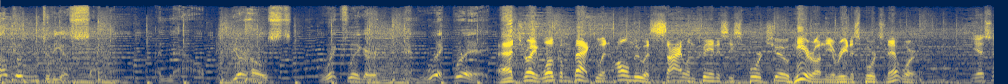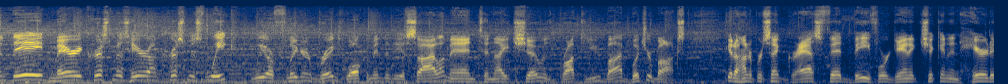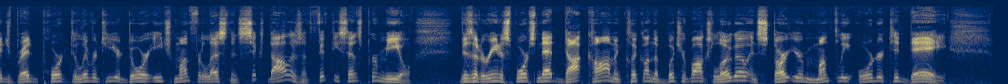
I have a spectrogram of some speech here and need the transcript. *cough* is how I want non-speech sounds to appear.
Welcome to the Asylum. And now, your hosts, Rick Fleeger and Rick Briggs. That's right. Welcome back to an all new Asylum Fantasy Sports Show here on the Arena Sports Network. Yes, indeed. Merry Christmas here on Christmas week. We are Fleeger and Briggs. Welcome into the Asylum, and tonight's show is brought to you by Butcher Box. Get 100% grass fed beef, organic chicken, and heritage bred pork delivered to your door each month for less than $6.50 per meal. Visit arenasportsnet.com and click on the Butcher Box logo and start your monthly order today.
